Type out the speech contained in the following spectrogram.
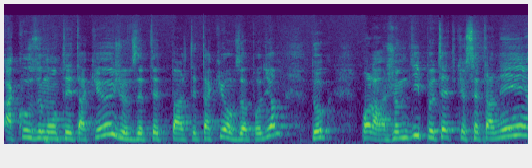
À cause de mon tête à queue, je faisais peut-être pas le tête à queue, on faisait un podium. Donc, voilà, je me dis peut-être que cette année,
